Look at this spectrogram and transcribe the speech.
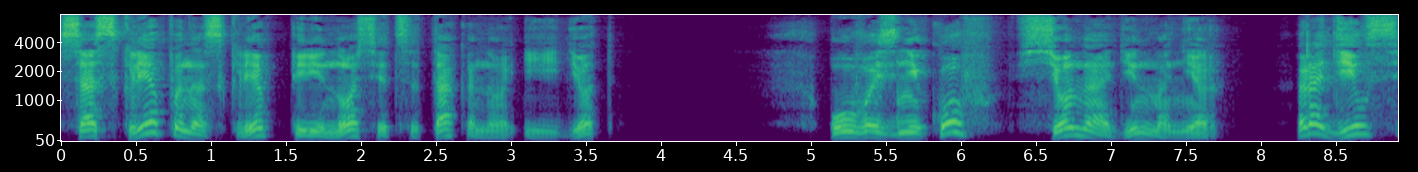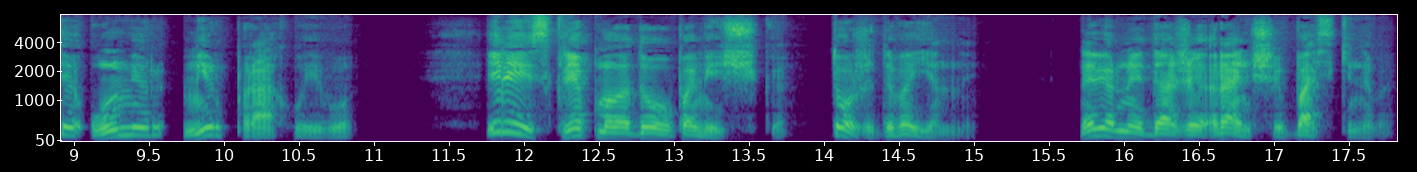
Со склепа на склеп переносится, так оно и идет. У возняков все на один манер. Родился, умер, мир праху его. Или склеп молодого помещика, тоже довоенный. Наверное, даже раньше Баскинова.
